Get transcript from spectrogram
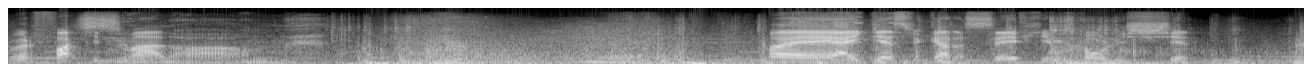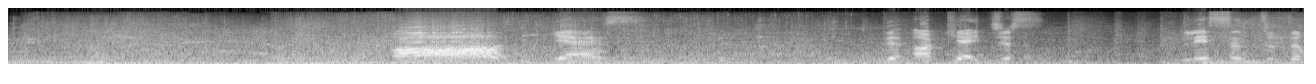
We're fucking So mad. long. Yeah, I guess we gotta save him. Holy shit. Oh, yes! The, okay, just listen to the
